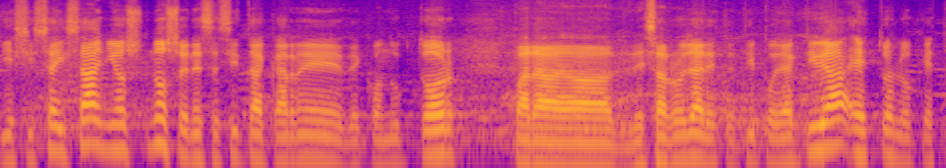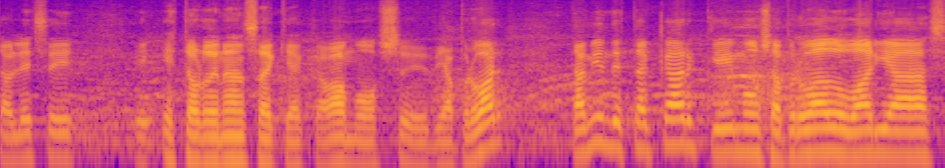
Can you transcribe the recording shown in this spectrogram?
16 años, no se necesita carnet de conductor para desarrollar este tipo de actividad, esto es lo que establece esta ordenanza que acabamos de aprobar. También destacar que hemos aprobado varias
